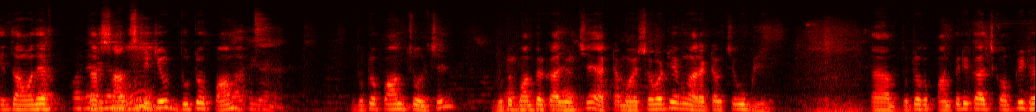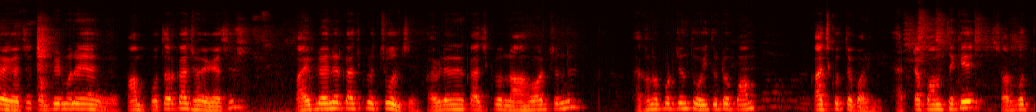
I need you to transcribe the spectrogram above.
কিন্তু আমাদের তার সাবস্টিটিউট দুটো পাম্প দুটো পাম্প চলছে। দুটো পাম্পের কাজ হচ্ছে একটা মহেশ্বরবাটি এবং আরেকটা হচ্ছে উগলি তা দুটো পাম্পেরই কাজ কমপ্লিট হয়ে গেছে। কমপ্লিট মানে পাম্প পোতার কাজ হয়ে গেছে। পাইপ লাইনের কাজগুলো চলছে। পাইপ লাইনের কাজগুলো না হওয়ার জন্য এখনও পর্যন্ত ওই দুটো পাম্প কাজ করতে পারেনি। একটা পাম্প থেকে সর্বত্র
